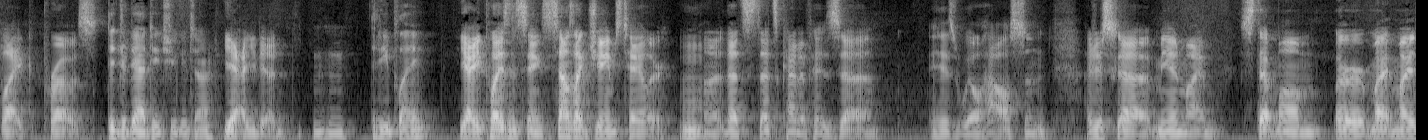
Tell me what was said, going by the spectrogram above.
like pros. Did your dad teach you guitar? Yeah, you did. Mm-hmm. Did he play? Yeah, he plays and sings. He sounds like James Taylor. Hmm. Uh, that's that's kind of his uh, his wheelhouse. And I just uh, me and my stepmom or my my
